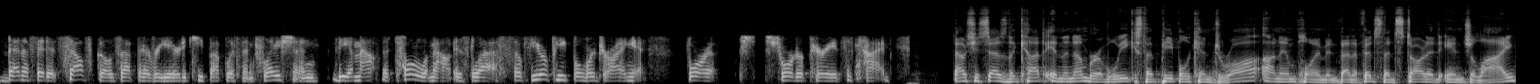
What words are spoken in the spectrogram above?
benefit itself goes up every year to keep up with inflation, the amount, the total amount is less. So fewer people were drawing it for shorter periods of time. Now, she says the cut in the number of weeks that people can draw unemployment benefits that started in July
